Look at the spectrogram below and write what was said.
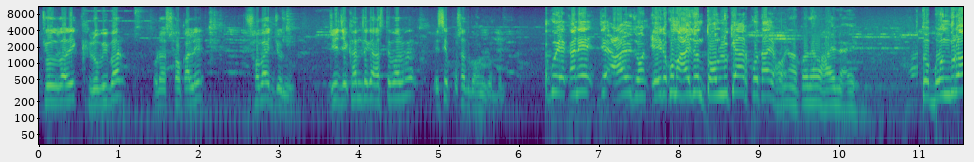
চৌদ্দ তারিখ রবিবার ওটা সকালে সবার জন্য। যে যেখান থেকে আসতে পারবে এসে প্রসাদ গ্রহণ করবেন। এখানে যে আয়োজন এইরকম আয়োজন তমলুকে আর কোথায় হয়? না কোথাও হয় না তো বন্ধুরা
